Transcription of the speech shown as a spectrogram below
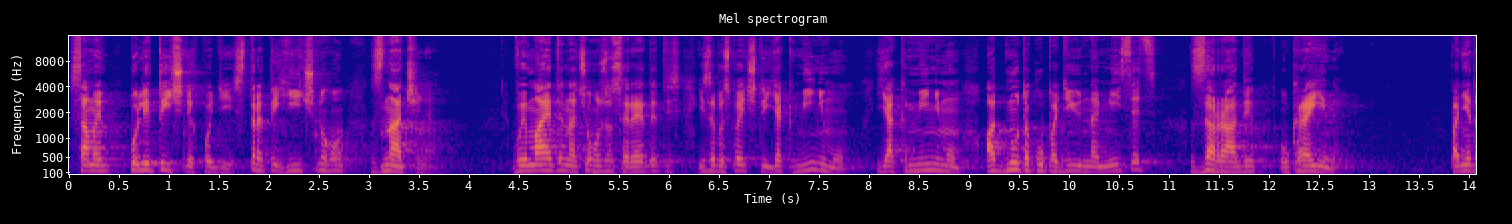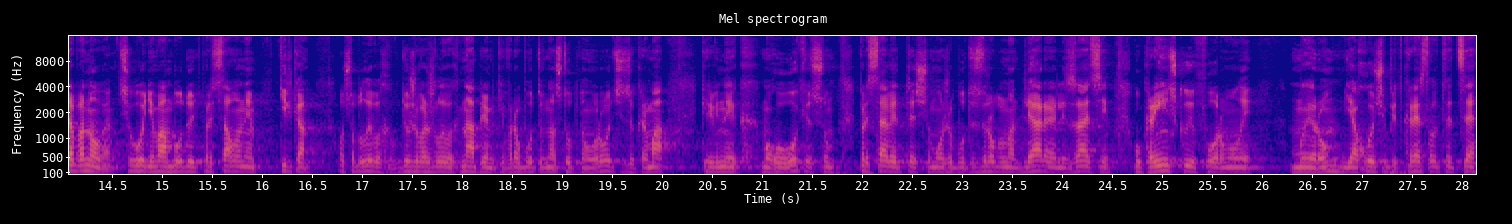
саме політичних подій, стратегічного значення. Ви маєте на цьому зосередитись і забезпечити як мінімум, як мінімум одну таку подію на місяць заради України. Пані та панове, сьогодні вам будуть представлені кілька особливих, дуже важливих напрямків роботи в наступному році. Зокрема, керівник мого офісу представить те, що може бути зроблено для реалізації української формули миру. Я хочу підкреслити, це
